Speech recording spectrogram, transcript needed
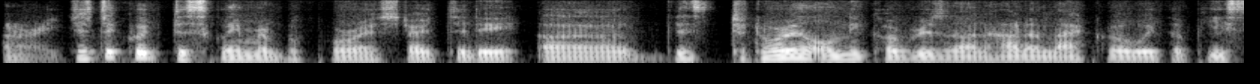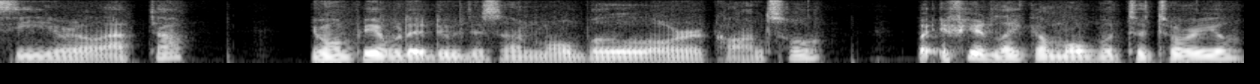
Alright, just a quick disclaimer before I start today. Uh, this tutorial only covers on how to macro with a PC or a laptop. You won't be able to do this on mobile or console. But if you'd like a mobile tutorial,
